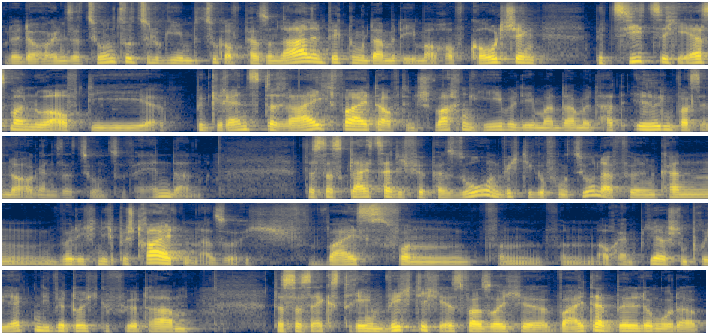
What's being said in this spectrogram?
oder der Organisationssoziologie in Bezug auf Personalentwicklung, damit eben auch auf Coaching, bezieht sich erstmal nur auf die begrenzte Reichweite, auf den schwachen Hebel, den man damit hat, irgendwas in der Organisation zu verändern. Dass das gleichzeitig für Personen wichtige Funktionen erfüllen kann, würde ich nicht bestreiten. Also ich weiß von, von, von auch empirischen Projekten, die wir durchgeführt haben, dass das extrem wichtig ist, weil solche Weiterbildung oder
